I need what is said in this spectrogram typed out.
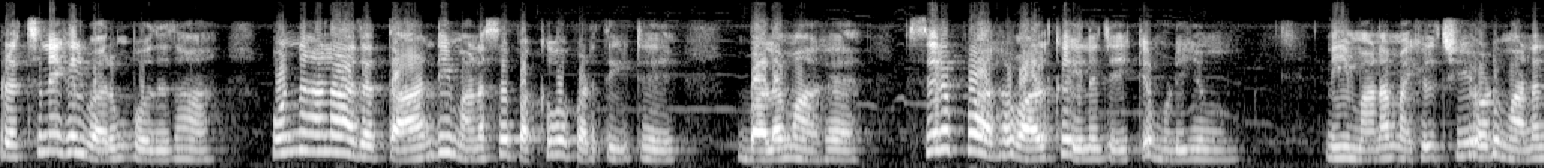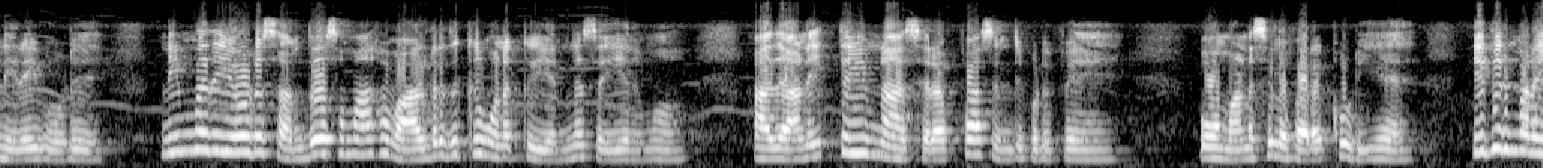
பிரச்சனைகள் வரும்போதுதான் உன்னால் அதை தாண்டி மனசை பக்குவப்படுத்திக்கிட்டு பலமாக சிறப்பாக வாழ்க்கையில் ஜெயிக்க முடியும். நீ மன மகிழ்ச்சியோடு மன நிறைவோடு நிம்மதியோடு சந்தோஷமாக வாழ்கிறதுக்கு உனக்கு என்ன செய்யணுமோ அது அனைத்தையும் நான் சிறப்பாக செஞ்சு கொடுப்பேன். உன் மனசில் வரக்கூடிய எதிர்மறை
